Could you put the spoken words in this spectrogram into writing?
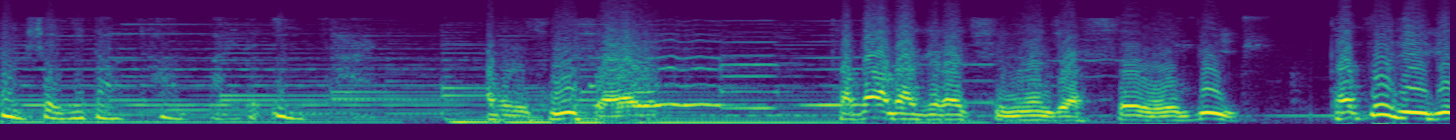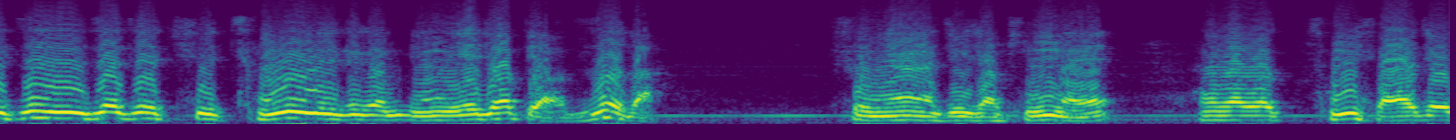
放射一道惨白的异彩。他不是从小，他爸爸给他取名叫石如璧，他自己给自己这这去承认的这个名也叫表字吧，书名就叫平梅。他说我从小就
